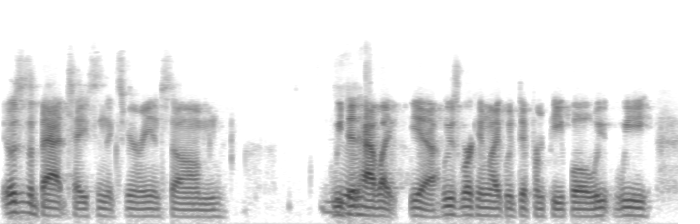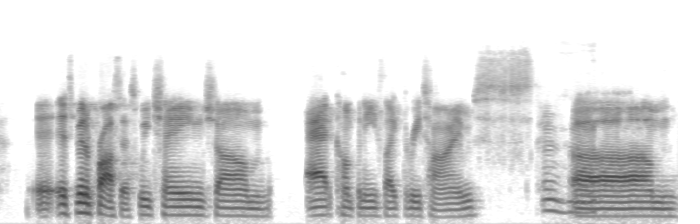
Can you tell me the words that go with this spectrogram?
it was just a bad taste and experience. Um, we yeah. did have like yeah, we was working like with different people. We we it's been a process. We change um ad companies like three times. Mm-hmm. Um,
